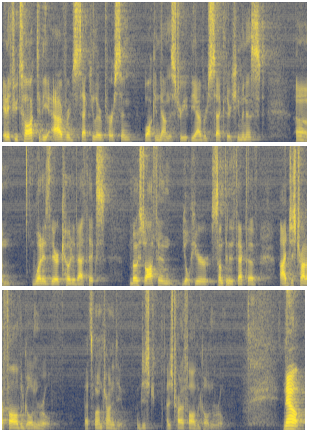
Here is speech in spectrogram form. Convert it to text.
And if you talk to the average secular person walking down the street, the average secular humanist, um, what is their code of ethics, most often you'll hear something to the effect of, I just try to follow the golden rule. That's what I'm trying to do. I'm just, I just try to follow the golden rule. Now,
